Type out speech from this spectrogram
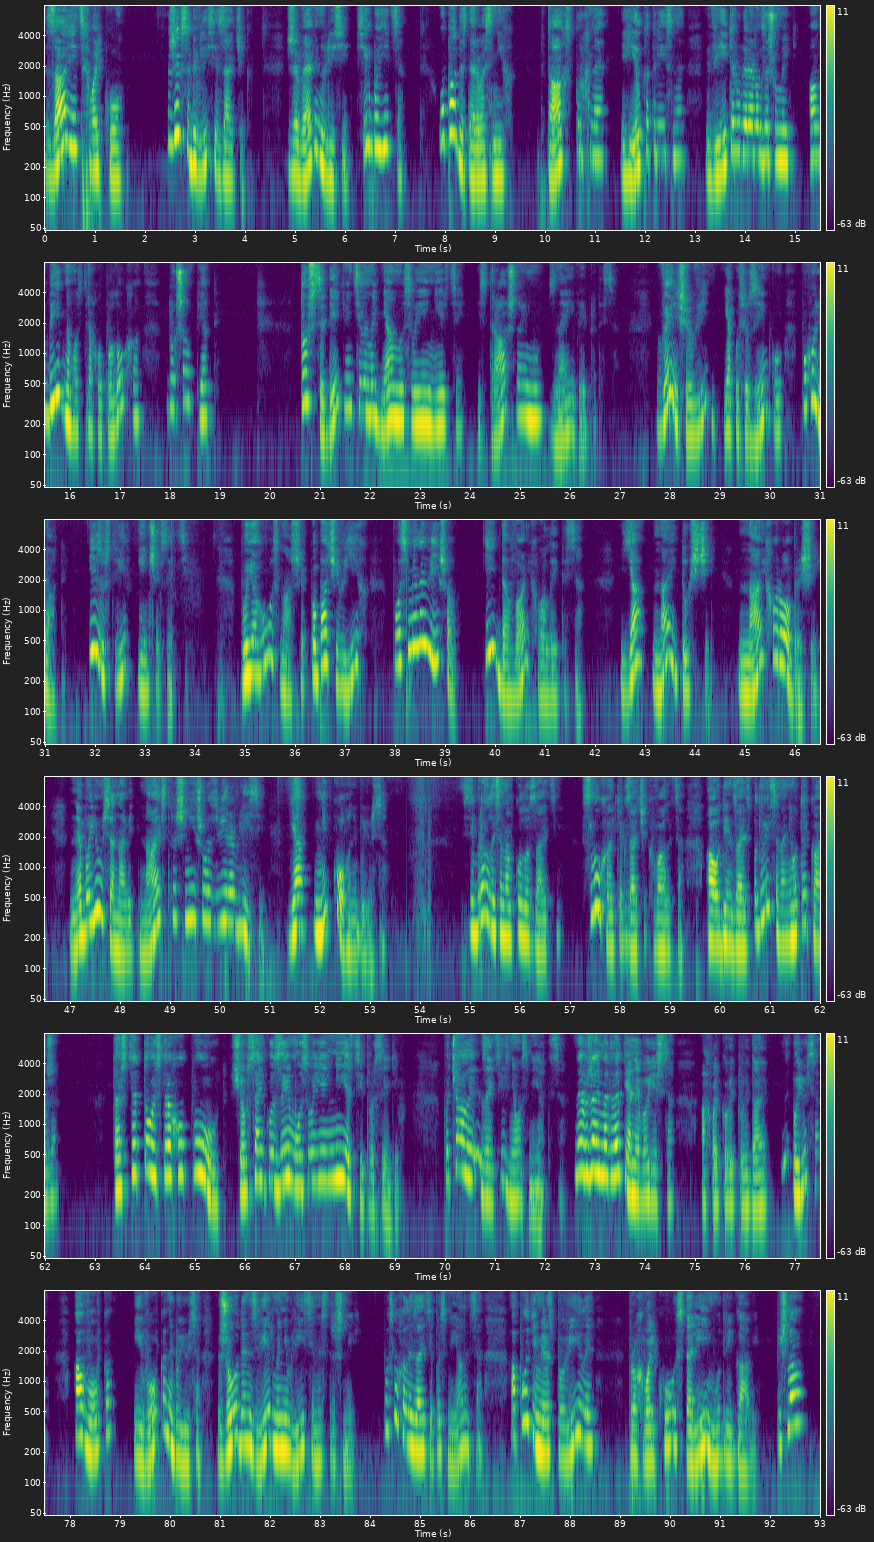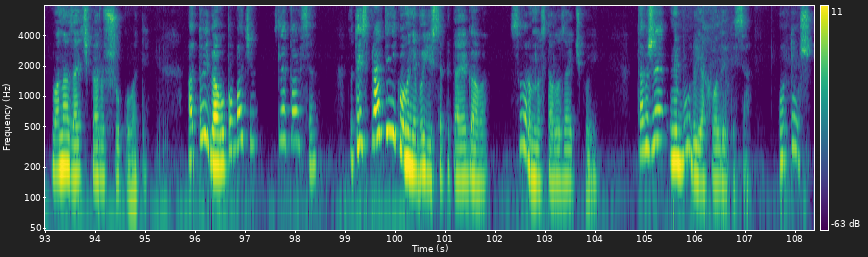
Заєць Хвалько. Жив собі в лісі зайчик. Живе він у лісі, всіх боїться. Упаде з дерева сніг, птах спурхне, гілка трісне, вітер у деревах зашумить, а в бідного страхополоха душа вп'яти. Тож сидить він цілими днями у своїй нірці, і страшно йому з неї вибратися. Вирішив він якось узимку погуляти і зустрів інших зайців. Боягуз наш, як побачив їх, посміливішав і давай хвалитися. Я найдужчий, найхоробріший, не боюся навіть найстрашнішого звіра в лісі. Я нікого не боюся. Зібралися навколо зайці, слухають, як зайчик хвалиться, а один заєць подивився на нього та й каже Та ж це той страхопут, що всеньку зиму у своїй нірці просидів. Почали зайці з нього сміятися. Невже й медведя не боїшся? А Хвалько відповідає Не боюся. А вовка? І вовка не боюся. Жоден звір мені в лісі не страшний. Послухали зайці, посміялися, а потім і розповіли про хвальку старій мудрій гаві. Пішла вона зайчика розшукувати. А той гаву побачив, злякався. То ти справді нікого не боїшся? питає гава. Соромно стало зайчикові. Та вже не буду я хвалитися. Отож.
